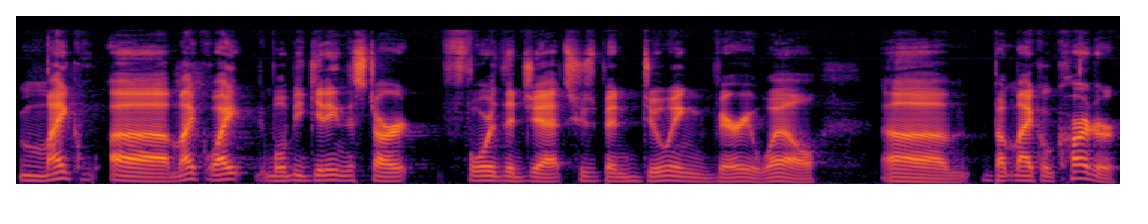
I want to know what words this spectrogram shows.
Mike uh, Mike White will be getting the start for the Jets, who's been doing very well. Um, but Michael Carter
